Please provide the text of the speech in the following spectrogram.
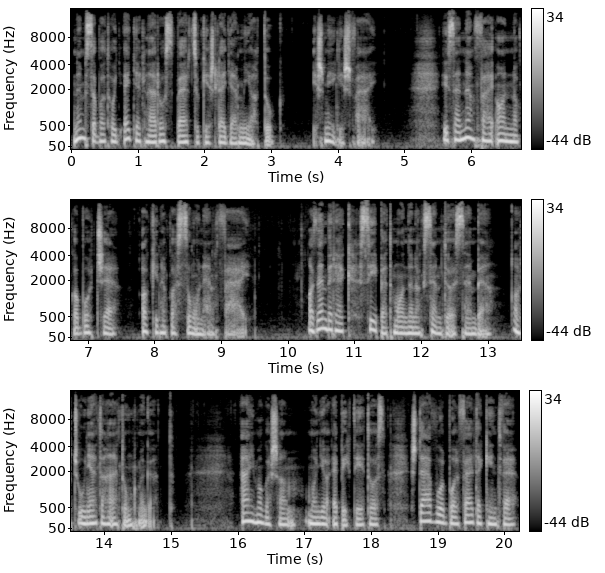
nem szabad, hogy egyetlen rossz percük is legyen miattuk. És mégis fáj. Hiszen nem fáj annak a bocse, akinek a szó nem fáj. Az emberek szépet mondanak szemtől szembe, a csúnyát a hátunk mögött. Állj magasam, mondja Epiktétosz, s távolból feltekintve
